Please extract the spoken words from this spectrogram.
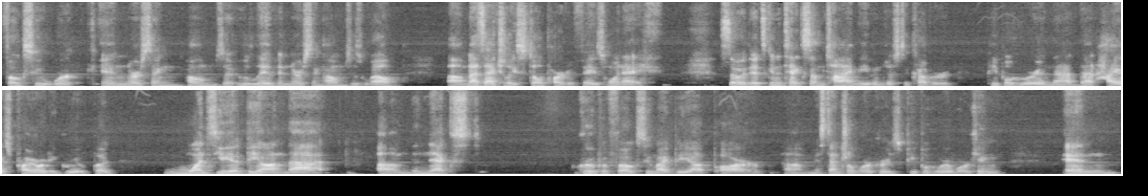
folks who work in nursing homes, uh, who live in nursing homes as well. Um, that's actually still part of phase 1A. So it's going to take some time even just to cover people who are in that, that highest priority group. But once you get beyond that, um, the next group of folks who might be up are um, essential workers, people who are working in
